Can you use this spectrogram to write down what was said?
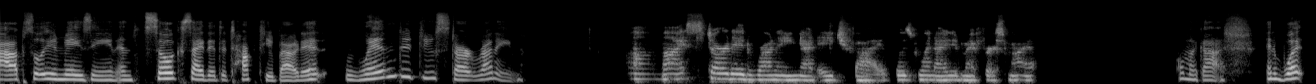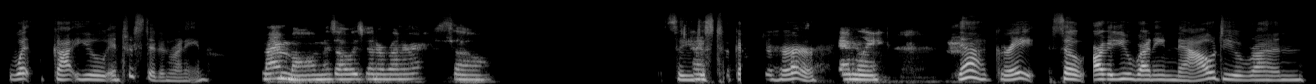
absolutely amazing and so excited to talk to you about it. When did you start running? Um, I started running at age five was when I did my first mile. Oh my gosh. And what what got you interested in running? My mom has always been a runner, so so you I, just took after her. Family. Yeah, great. So are you running now? Do you run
